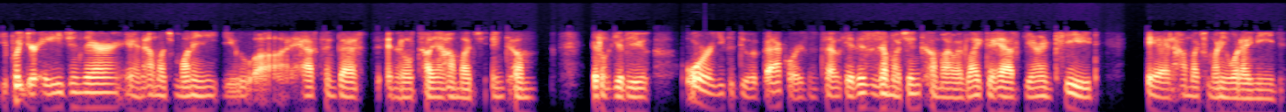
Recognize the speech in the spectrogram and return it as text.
You put your age in there and how much money you uh, have to invest, and it'll tell you how much income it'll give you. Or you could do it backwards and say, okay, this is how much income I would like to have guaranteed, and how much money would I need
